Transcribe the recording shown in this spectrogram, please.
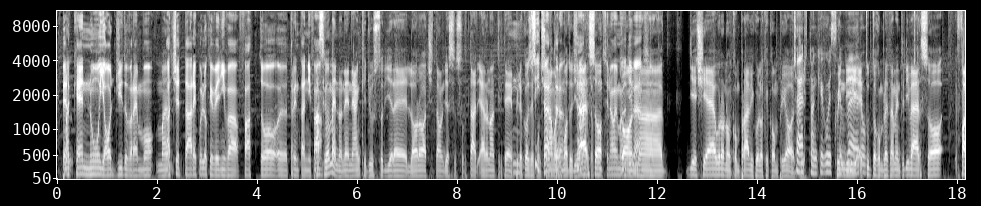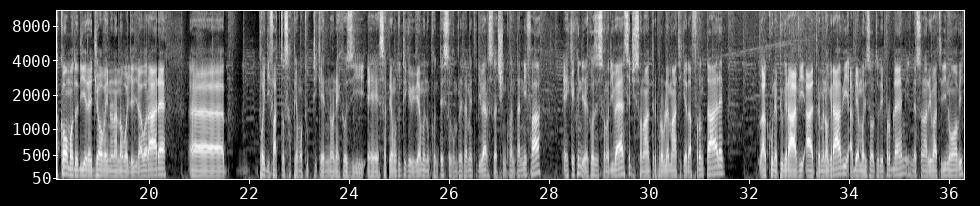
perché noi oggi dovremmo Ma- accettare quello che veniva fatto eh, 30 anni fa? Ma secondo me non è neanche giusto dire loro accettavano di essere sfruttati, erano altri tempi, le Mm, cose sì, funzionavano certo, in modo certo, diverso, funzionava in modo con diverso. eh, 10 euro non compravi quello che compri oggi. Certo, anche questo Quindi è è, tutto completamente diverso. Fa comodo dire i giovani non hanno voglia di lavorare. eh, poi di fatto sappiamo tutti che non è così e sappiamo tutti che viviamo in un contesto completamente diverso da 50 anni fa e che quindi le cose sono diverse, ci sono altre problematiche da affrontare, alcune più gravi, altre meno gravi, abbiamo risolto dei problemi, ne sono arrivati di nuovi.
